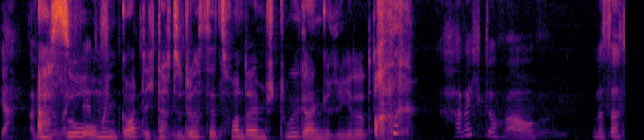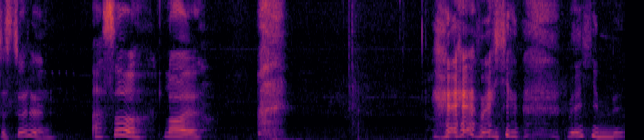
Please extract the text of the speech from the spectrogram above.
ja, Ach so, oh mein Gott, ich dachte, du hast jetzt von deinem Stuhlgang geredet. Habe ich doch auch. Was sagtest du denn? Ach so, lol. Hä, welche, welche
